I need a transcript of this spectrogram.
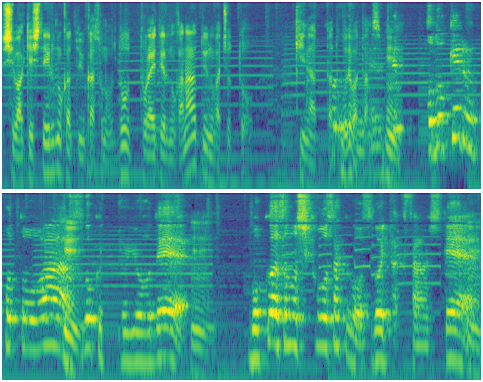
う仕分けしているのかというかそのどう捉えているのかなというのがちょっと気になったところではあったんですよ。そうで届けることはうん。すごく重要で、うん。うん僕はその試行錯誤をすごいたくさんして、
